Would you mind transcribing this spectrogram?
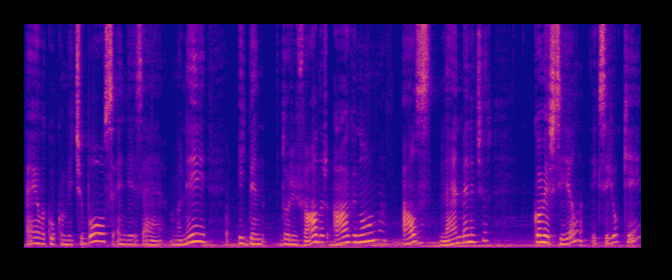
eigenlijk ook een beetje boos. En die zei, maar nee, ik ben door uw vader aangenomen als lijnmanager, commercieel. Ik zeg, oké,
